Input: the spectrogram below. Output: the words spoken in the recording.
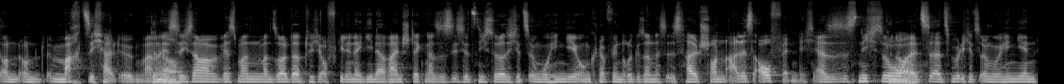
und, und macht sich halt irgendwann. Genau. Also ich sag mal, man, man sollte natürlich auch viel Energie da reinstecken. Also es ist jetzt nicht so, dass ich jetzt irgendwo hingehe und Knöpfchen drücke, sondern es ist halt schon alles aufwendig. Also es ist nicht so, genau. als, als würde ich jetzt irgendwo hingehen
